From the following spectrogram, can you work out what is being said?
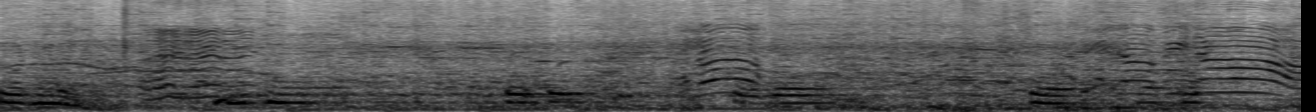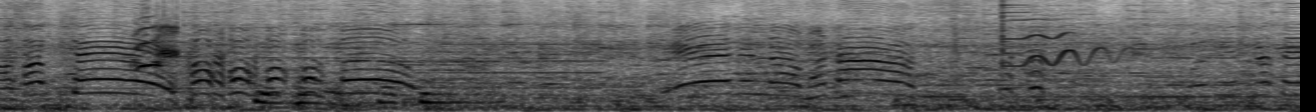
ರವಿ ರವಿ ಹಲೋ ಬೀಜ ಬೀಜ ಸತ್ತೆ ಏನಿಲ್ಲ ಮಠ ಮುಗಿದ್ ಕತೆ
